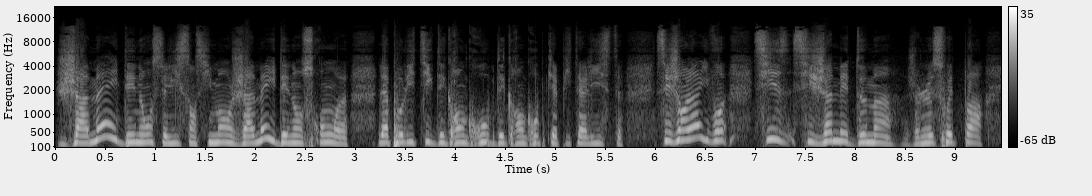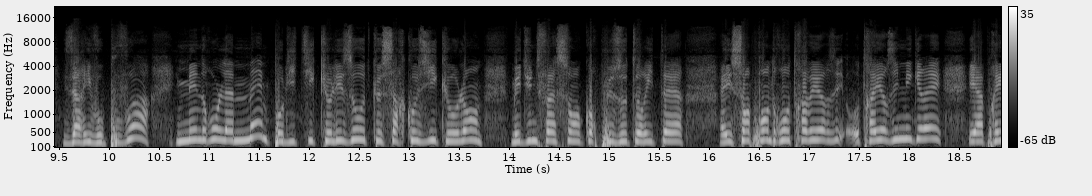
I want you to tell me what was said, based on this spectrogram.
Jamais ils dénoncent les licenciements, jamais ils dénonceront euh, la politique des grands groupes, des grands groupes capitalistes. Ces gens-là, ils vont, si, si jamais demain, je ne le souhaite pas, ils arrivent au pouvoir, ils mèneront la même politique que les autres, que Sarkozy, que Hollande, mais d'une façon encore plus autoritaire. Ils s'en prendront aux travailleurs, immigrés, et après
